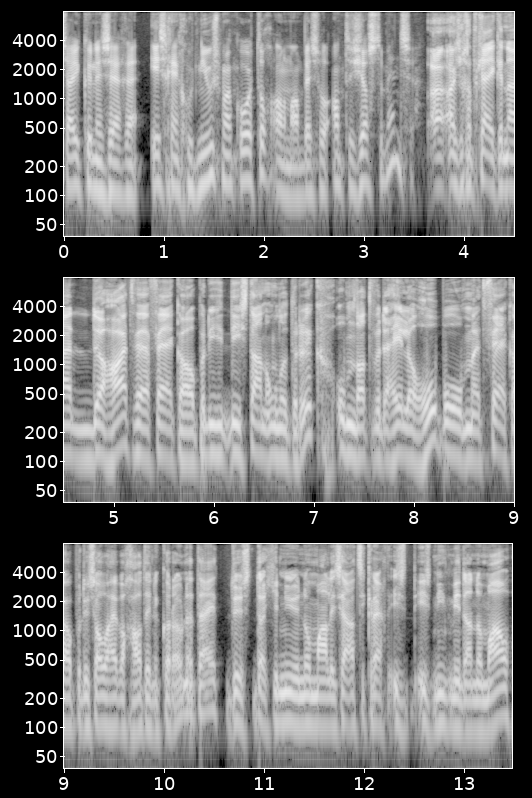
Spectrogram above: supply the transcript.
zou je kunnen zeggen, is geen goed nieuws, maar ik hoor toch allemaal best wel enthousiaste mensen. Als je gaat kijken naar de hardwareverkopen, die, die staan onder druk, omdat we de hele hobbel met verkopen dus al hebben gehad in de coronatijd. Dus dat je nu een normalisatie krijgt, is, is niet meer dan normaal.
